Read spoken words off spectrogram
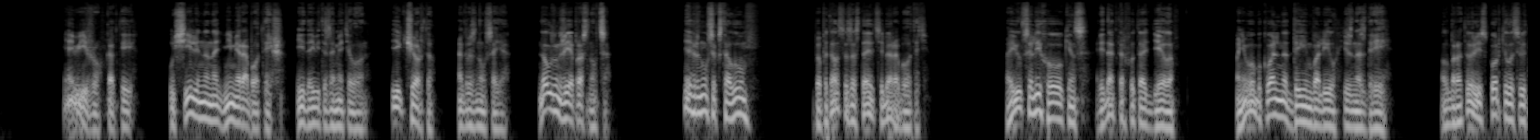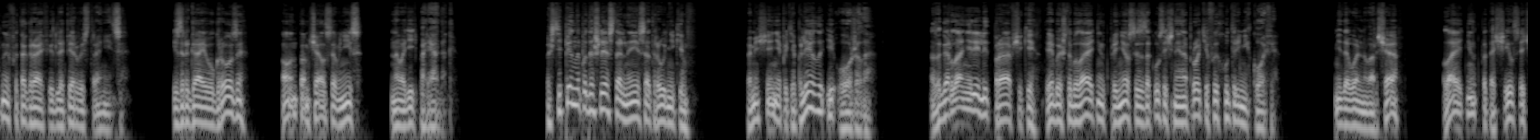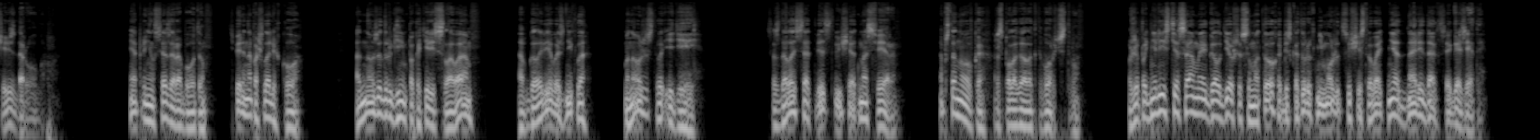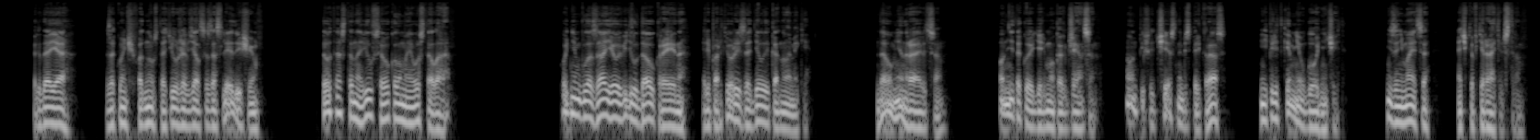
«Я вижу, как ты усиленно над ними работаешь», — ядовито заметил он. «Иди к черту», — огрызнулся я. «Должен же я проснуться». Я вернулся к столу и попытался заставить себя работать. Появился Ли Хоукинс, редактор фотоотдела. У него буквально дым валил из ноздрей. Лаборатория испортила цветную фотографию для первой страницы. Изрыгая угрозы, он помчался вниз наводить порядок. Постепенно подошли остальные сотрудники. Помещение потеплело и ожило. Загорланили литправщики, требуя, чтобы Лайтнинг принес из закусочной напротив их утренний кофе. Недовольно ворча, Лайтнинг потащился через дорогу. Я принялся за работу. Теперь она пошла легко. Одно за другим покатились слова, а в голове возникло множество идей. Создалась соответствующая атмосфера — Обстановка располагала к творчеству. Уже поднялись те самые галдеж и суматоха, без которых не может существовать ни одна редакция газеты. Когда я, закончив одну статью, уже взялся за следующую, кто-то остановился около моего стола. Подняв глаза, я увидел Дау Крейна, репортера из отдела экономики. Дау мне нравится. Он не такое дерьмо, как Дженсен. Он пишет честно, без прикрас и ни перед кем не угодничает не занимается очковтирательством.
